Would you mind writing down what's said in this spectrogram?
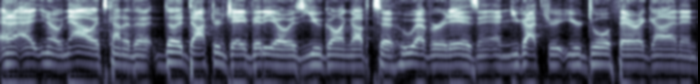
And I, you know, now it's kind of the the Dr. J video is you going up to whoever it is, and, and you got your your dual Theragun, and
